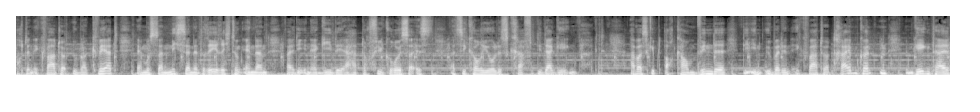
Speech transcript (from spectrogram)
auch den Äquator überquert. Er muss dann nicht seine Drehrichtung ändern, weil die Energie, die er hat, doch viel größer ist als die Corioliskraft, die dagegen wirkt. Aber es gibt auch kaum Winde, die ihn über den Äquator treiben könnten. Im Gegenteil,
